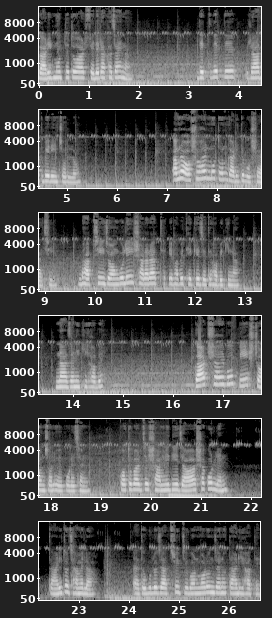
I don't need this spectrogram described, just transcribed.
গাড়ির মধ্যে তো আর ফেলে রাখা যায় না। দেখতে দেখতে রাত বেড়েই চলল। আমরা অসহায়ের মতন গাড়িতে বসে আছি। ভাবছি এই জঙ্গলেই সারা রাত এভাবে থেকে যেতে হবে কিনা। না না জানি কি হবে। গার্ড সাহেবও বেশ চঞ্চল হয়ে পড়েছেন। কতবার যে সামনে দিয়ে যাওয়া আসা করলেন, তারই তো ঝামেলা। এতগুলো যাত্রীর জীবন মরণ যেন তাঁরই হাতে।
